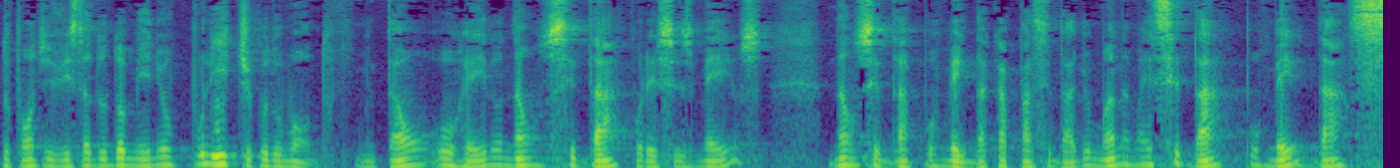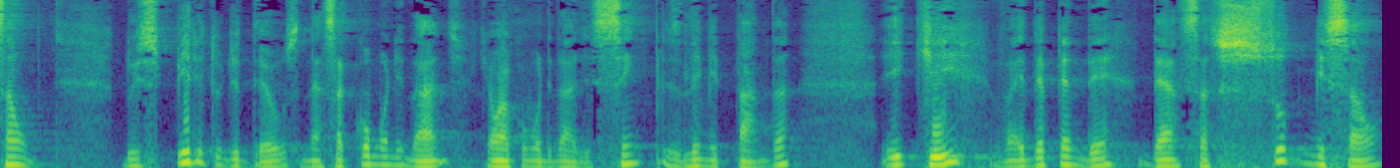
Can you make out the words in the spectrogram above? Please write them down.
do ponto de vista do domínio político do mundo. Então, o reino não se dá por esses meios, não se dá por meio da capacidade humana, mas se dá por meio da ação do Espírito de Deus nessa comunidade, que é uma comunidade simples, limitada, e que vai depender dessa submissão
